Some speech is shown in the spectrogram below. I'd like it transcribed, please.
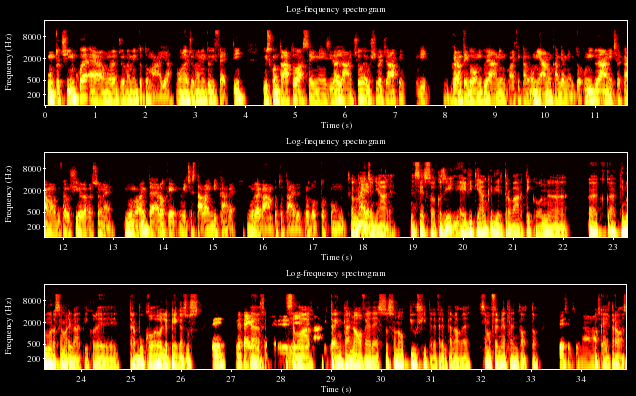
punto 5 era un aggiornamento tomaia un aggiornamento difetti riscontrato a sei mesi dal lancio e usciva già quindi garantendo ogni due anni un qualche cambio, ogni anno un cambiamento. Ogni due anni cercavano di far uscire la versione numero intero che invece stava a indicare un revamp totale del prodotto con Secondo me è geniale, nel senso così eviti anche di ritrovarti con uh, che numero siamo arrivati con le Trabuco o le Pegasus. Sì, le Pegasus. Eh, siamo a 39 adesso, sono più uscite le 39, siamo fermi a 38. Sì, sì, sì, no, no, ok, però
